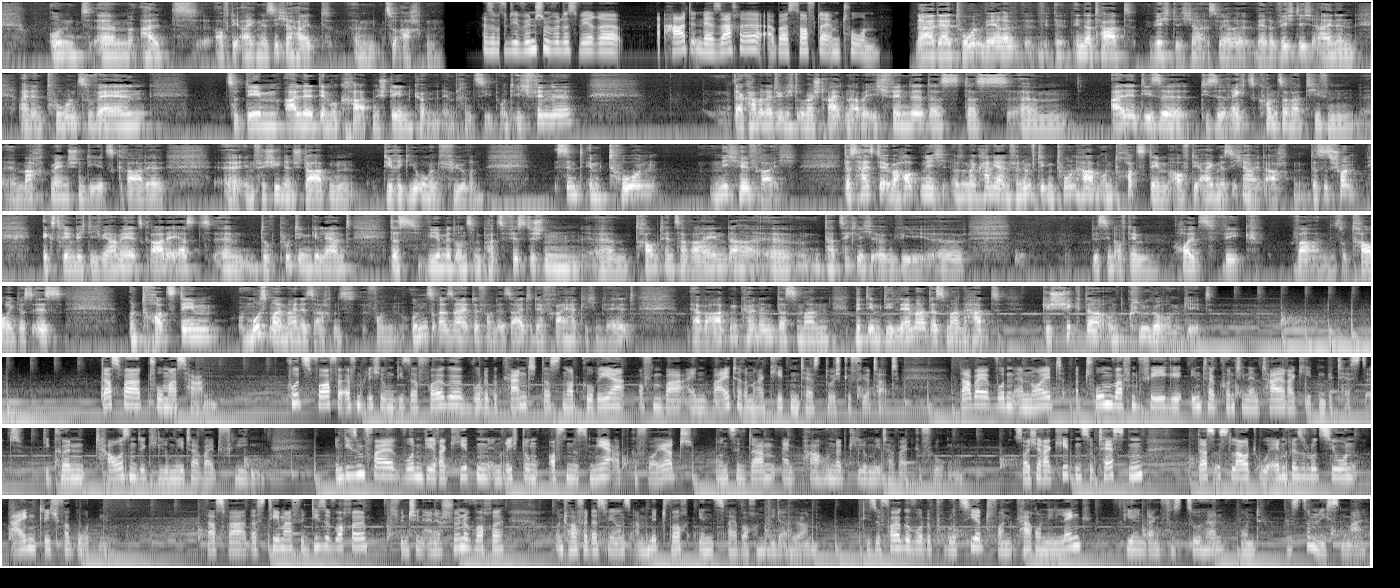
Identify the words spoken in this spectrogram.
und ähm, halt auf die eigene Sicherheit ähm, zu achten. Also was du dir wünschen würdest, wäre hart in der Sache, aber softer im Ton. Na, der Ton wäre in der Tat wichtig. Ja, es wäre, wäre wichtig, einen, einen Ton zu wählen, zu dem alle Demokraten stehen können im Prinzip. Und ich finde, da kann man natürlich drüber streiten, aber ich finde, dass, dass ähm, alle diese, diese rechtskonservativen äh, Machtmenschen, die jetzt gerade äh, in verschiedenen Staaten die Regierungen führen, sind im Ton nicht hilfreich. Das heißt ja überhaupt nicht, also man kann ja einen vernünftigen Ton haben und trotzdem auf die eigene Sicherheit achten. Das ist schon extrem wichtig. Wir haben ja jetzt gerade erst ähm, durch Putin gelernt, dass wir mit unseren pazifistischen ähm, Traumtänzereien da äh, tatsächlich irgendwie äh, bisschen auf dem Holzweg waren, so traurig das ist. Und trotzdem muss man meines Erachtens von unserer Seite, von der Seite der freiheitlichen Welt erwarten können, dass man mit dem Dilemma, das man hat, geschickter und klüger umgeht. Das war Thomas Hahn. Kurz vor Veröffentlichung dieser Folge wurde bekannt, dass Nordkorea offenbar einen weiteren Raketentest durchgeführt hat. Dabei wurden erneut atomwaffenfähige Interkontinentalraketen getestet. Die können tausende Kilometer weit fliegen. In diesem Fall wurden die Raketen in Richtung offenes Meer abgefeuert und sind dann ein paar hundert Kilometer weit geflogen. Solche Raketen zu testen, das ist laut UN-Resolution eigentlich verboten. Das war das Thema für diese Woche. Ich wünsche Ihnen eine schöne Woche und hoffe, dass wir uns am Mittwoch in zwei Wochen wieder hören. Diese Folge wurde produziert von Caroline Lenk. Vielen Dank fürs Zuhören und bis zum nächsten Mal.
